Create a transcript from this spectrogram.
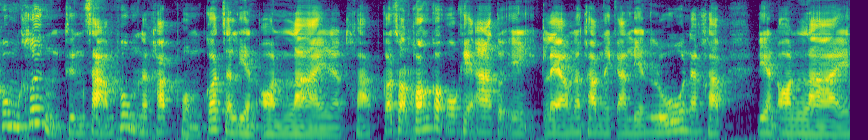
ทุ่มครึ่งถึง3ามทุ่มนะครับ ผมก็จะเรียนออนไลน์นะครับ ก็สอดคล้องกับ OKR ตัวเองอีกแล้วนะครับ ในการเรียนรู้นะครับ เรียนออนไลน์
